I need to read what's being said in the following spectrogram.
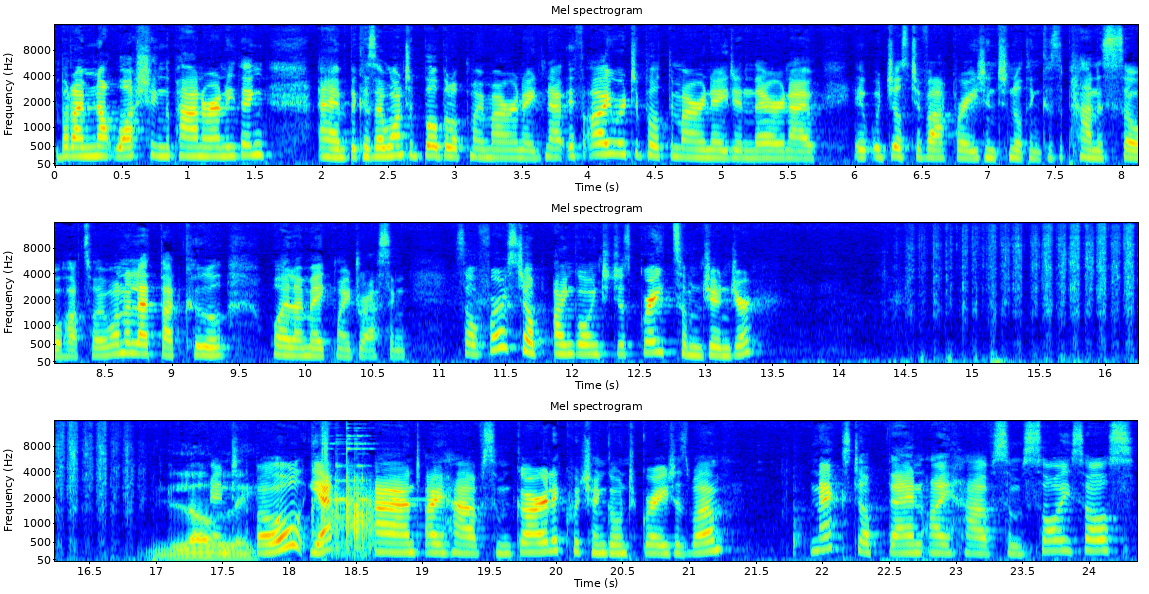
But I'm not washing the pan or anything um, because I want to bubble up my marinade. Now, if I were to put the marinade in there now, it would just evaporate into nothing because the pan is so hot. So I want to let that cool while I make my dressing. So first up, I'm going to just grate some ginger. Lovely. Into the bowl, yeah. And I have some garlic, which I'm going to grate as well. Next up, then, I have some soy sauce.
